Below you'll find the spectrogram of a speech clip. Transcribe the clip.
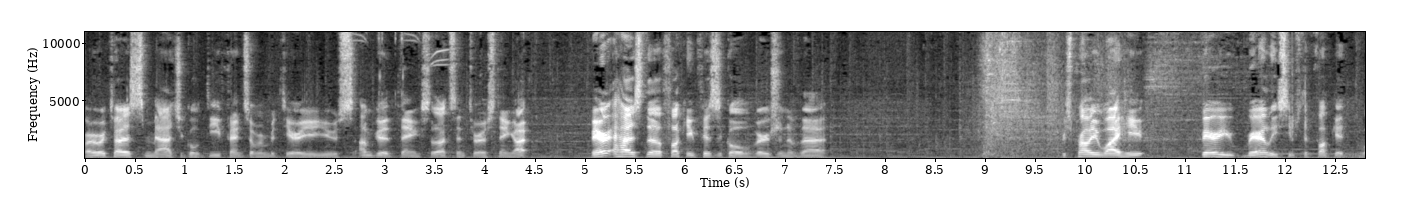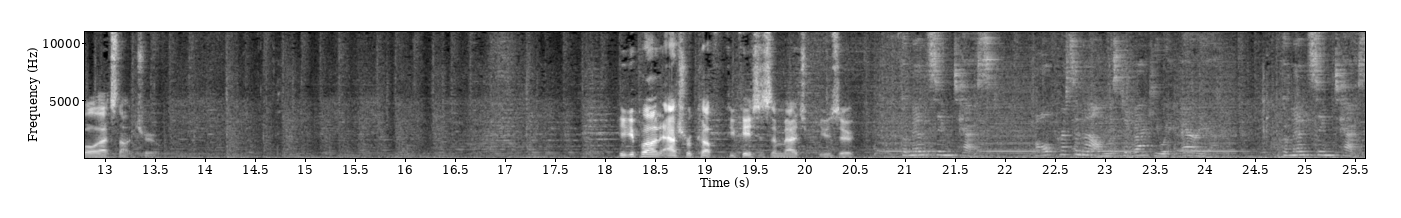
Prioritize magical defense over materia use. I'm good, thanks. So that's interesting. I Barret has the fucking physical version of that. Which is probably why he very rarely seems to fuck it. Well, that's not true. He can put on Astral Cuff if he faces a magic user. Commencing test. All personnel must evacuate area. Commencing test.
